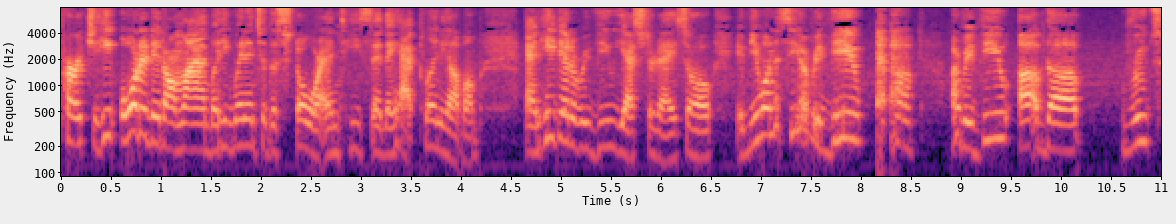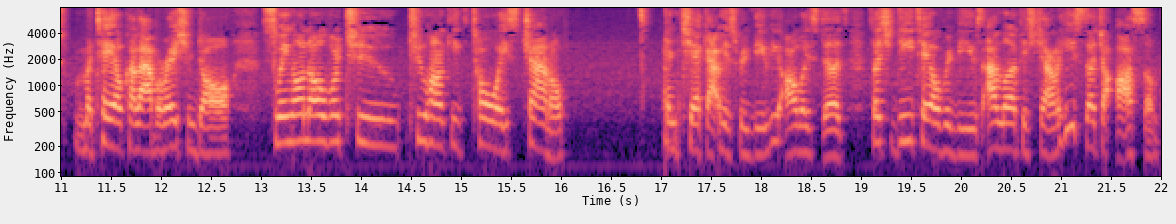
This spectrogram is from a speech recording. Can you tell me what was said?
purchased. He ordered it online, but he went into the store and he said they had plenty of them. And he did a review yesterday. So if you want to see a review, a review of the Roots Mattel collaboration doll, swing on over to Two Hunky Toys channel and check out his review. He always does such detailed reviews. I love his channel. He's such an awesome,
